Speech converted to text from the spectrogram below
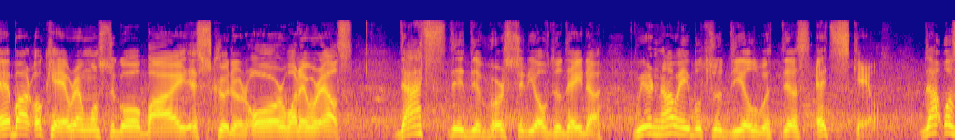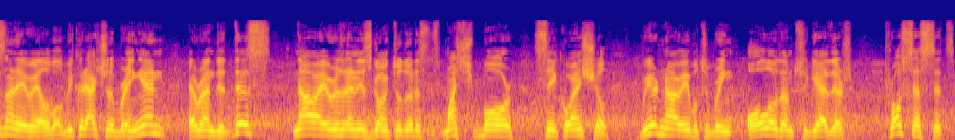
about, okay, everyone wants to go buy a scooter or whatever else. That's the diversity of the data. We are now able to deal with this at scale. That was not available. We could actually bring in, everyone did this, now everyone is going to do this, it's much more sequential. We are now able to bring all of them together, process it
